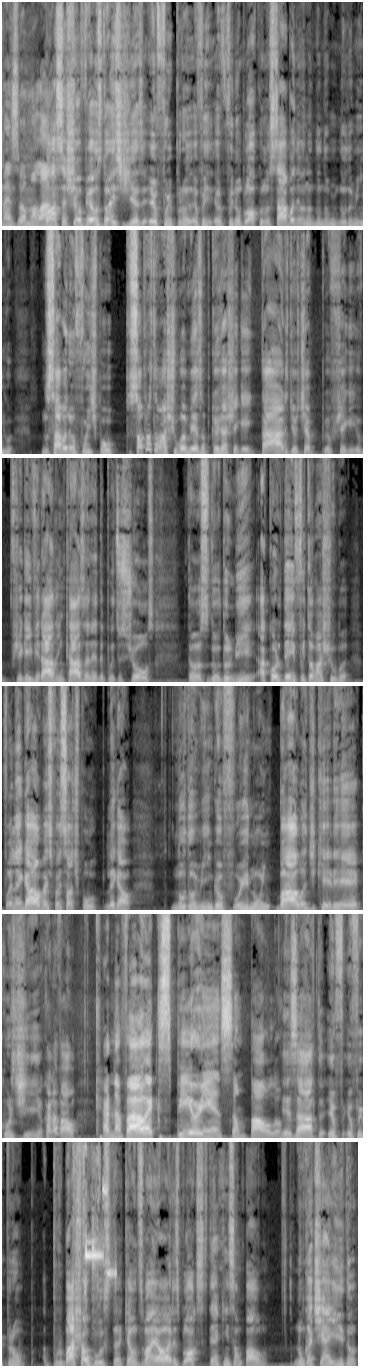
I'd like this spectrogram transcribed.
Mas vamos lá. Nossa, choveu os dois dias. Eu fui pro. Eu fui, eu fui no bloco no sábado e no, no- no domingo. No sábado eu fui, tipo, só pra tomar chuva mesmo, porque eu já cheguei tarde, eu tinha. Eu cheguei, eu cheguei virado em casa, né? Depois dos shows. Então eu, eu dormi, acordei e fui tomar chuva. Foi legal, mas foi só, tipo, legal. No domingo eu fui no embalo de querer curtir o carnaval. Carnaval Experience, São Paulo. Exato. Eu, eu fui pro, pro Baixo Augusta, que é um dos maiores blocos que tem aqui em São Paulo. Nunca tinha ido,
